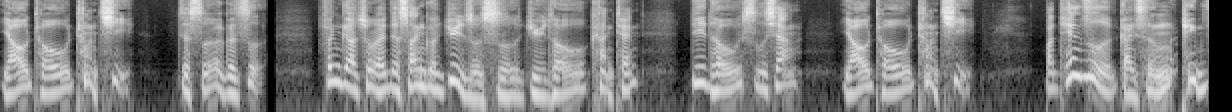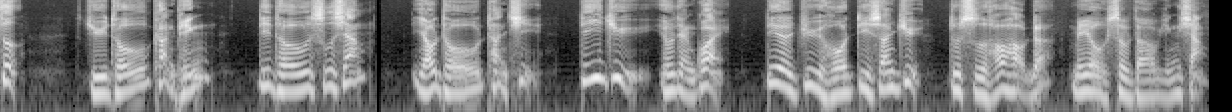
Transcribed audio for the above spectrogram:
摇头叹气，这十二个字分割出来的三个句子是：举头看天，低头思乡，摇头叹气。把“天”字改成平字。举头看平，低头思乡，摇头叹气。第一句有点怪，第二句和第三句都是好好的，没有受到影响。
